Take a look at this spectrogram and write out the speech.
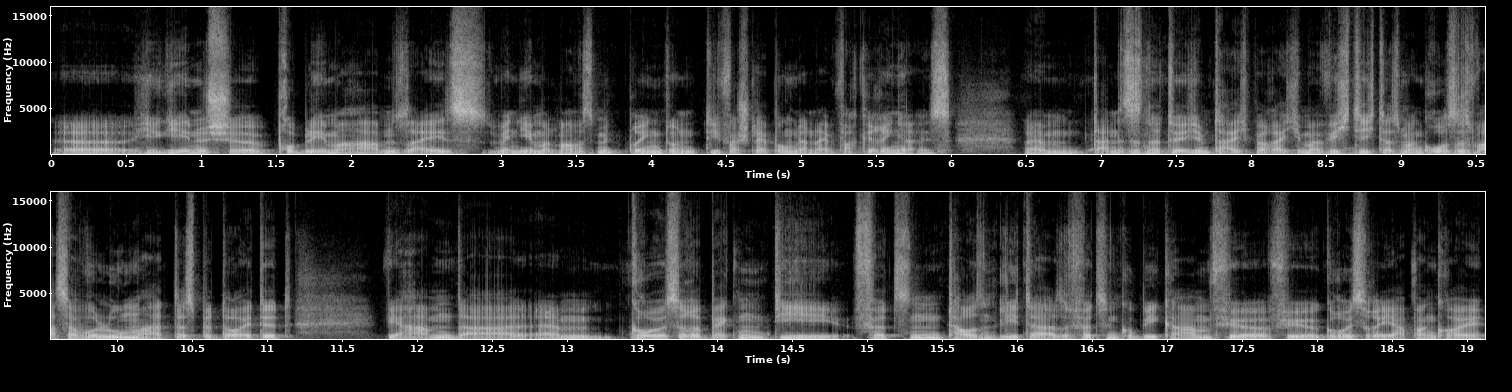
äh, hygienische Probleme haben, sei es, wenn jemand mal was mitbringt und die Verschleppung dann einfach geringer ist. Ähm, dann ist es natürlich im Teichbereich immer wichtig, dass man großes Wasservolumen hat. Das bedeutet, wir haben da ähm, größere Becken, die 14.000 Liter, also 14 Kubik haben für, für größere Japankoi.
